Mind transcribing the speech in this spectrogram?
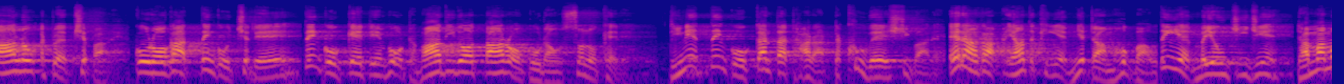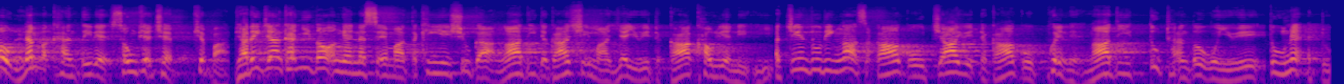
အားလုံးအတွက်ဖြစ်ပါတယ်ကိုတော်ကတင့်ကိုချစ်တယ်တင့်ကိုကယ်တင်ဖို့တပါးသီးသောသားတော်ကိုတောင်ဆွန့်လွတ်ခဲ့တယ် ဒီနေ့သင်ကိုကန့်တတ်ထားတာတစ်ခုပဲရှိပါတယ်အဲ့ဒါကဘုရားသခင်ရဲ့မေတ္တာမဟုတ်ပါဘူးသင်ရဲ့မယုံကြည်ခြင်းဒါမှမဟုတ်လက်မခံသေးတဲ့ဆုံးဖြတ်ချက်ဖြစ်ပါဗျာဒိတ်ကျမ်းခန်းကြီးသောအငယ်20မှာသခင်ယေရှုကငါသည်တကားရှိမှရက်၍တကားခောက်လျက်နေ၏အကျဉ်သူသည်ငါစကားကိုကြား၍တကားကိုဖွင့်လေငါသည်သူ့ထံသို့ဝင်၍သူနဲ့အတူ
